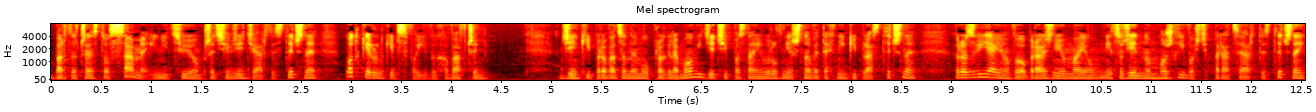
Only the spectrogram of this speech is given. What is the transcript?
bardzo często same inicjują przedsięwzięcia artystyczne pod kierunkiem swoich wychowawczyń. Dzięki prowadzonemu programowi dzieci poznają również nowe techniki plastyczne, rozwijają wyobraźnię, mają niecodzienną możliwość pracy artystycznej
